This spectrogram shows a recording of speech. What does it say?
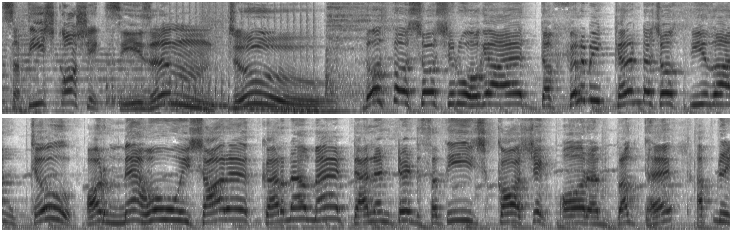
Satish Kaushik, Season 2 दोस्तों शो शुरू हो गया है द फिल्मी कैलेंडर शो सीज़न टू और मैं हूँ इशारे करना, मैं टैलेंटेड सतीश कौशिक और अब वक्त है अपने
